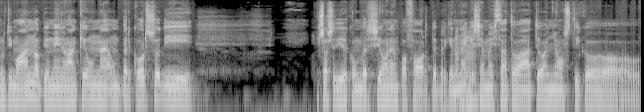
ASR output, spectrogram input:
l'ultimo anno più o meno anche un, un percorso di, non so se dire conversione è un po' forte, perché non è Mhm. che sia mai stato ateo, agnostico,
